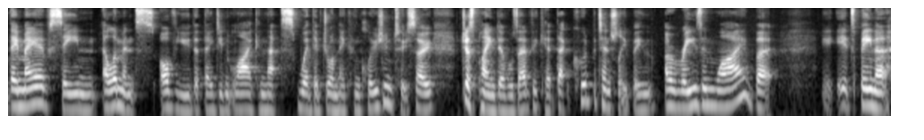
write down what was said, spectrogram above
they may have seen elements of you that they didn't like, and that's where they've drawn their conclusion to. So, just playing devil's advocate, that could potentially be a reason why, but it's been a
